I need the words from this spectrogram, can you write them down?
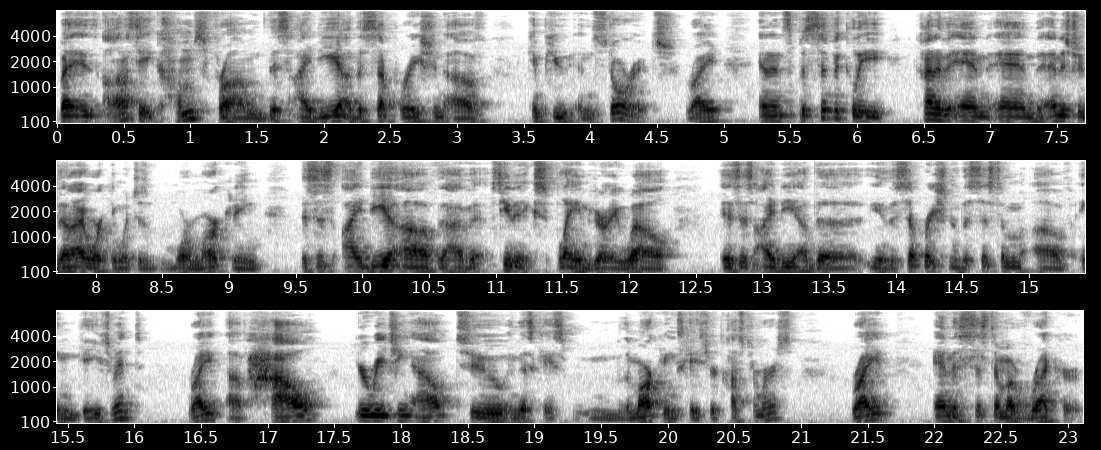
but it's, honestly, it comes from this idea of the separation of compute and storage, right? And then specifically, kind of in in the industry that I work in, which is more marketing, is this idea of that I've seen it explained very well. Is this idea of the you know the separation of the system of engagement, right? Of how you're reaching out to, in this case, the marketing's case, your customers, right? And the system of record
